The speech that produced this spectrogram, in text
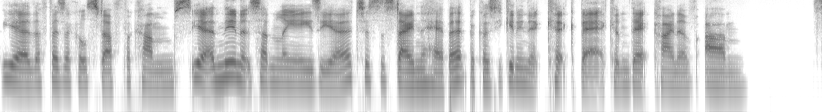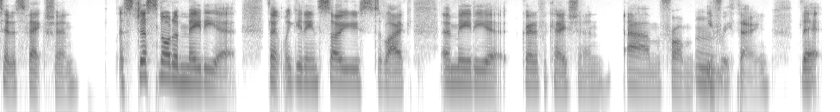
yeah the physical stuff becomes yeah and then it's suddenly easier to sustain the habit because you're getting that kickback and that kind of um satisfaction it's just not immediate i think we're getting so used to like immediate gratification um from mm. everything that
